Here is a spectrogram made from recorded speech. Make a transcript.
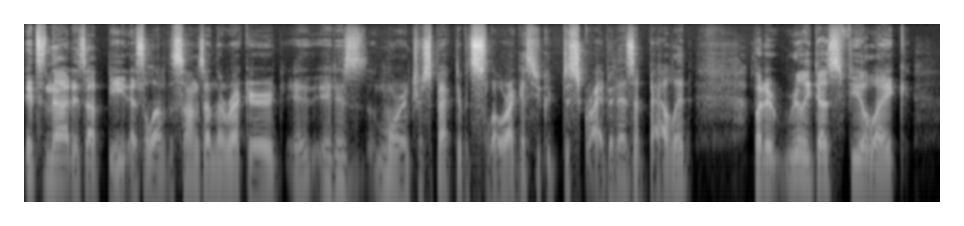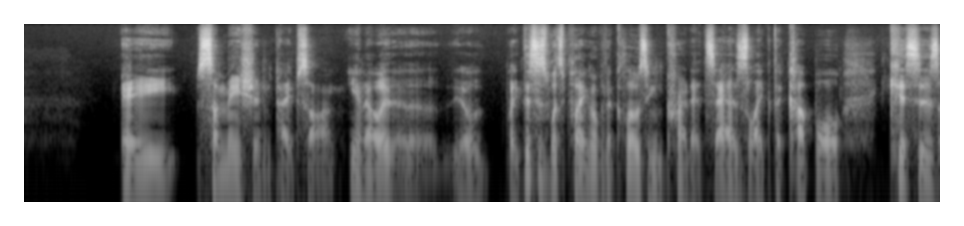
it's not as upbeat as a lot of the songs on the record. It, it is more introspective. It's slower. I guess you could describe it as a ballad, but it really does feel like a summation type song. You know, uh, you know, like this is what's playing over the closing credits as like the couple kisses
